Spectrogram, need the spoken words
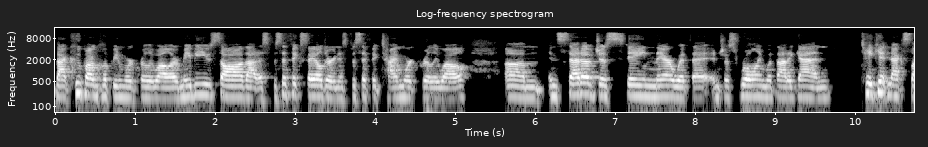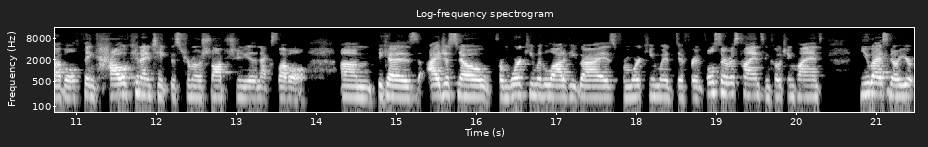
that coupon clipping work really well, or maybe you saw that a specific sale during a specific time worked really well. Um, instead of just staying there with it and just rolling with that again, take it next level. Think how can i take this promotional opportunity to the next level? Um, because i just know from working with a lot of you guys from working with different full service clients and coaching clients you guys know your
